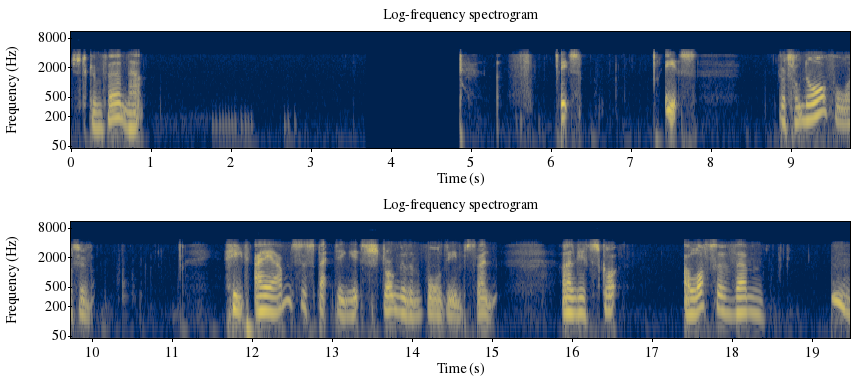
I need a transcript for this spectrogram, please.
just to confirm that. It's it's got an awful lot of heat. I am suspecting it's stronger than 14%, and it's got a lot of um, hmm,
